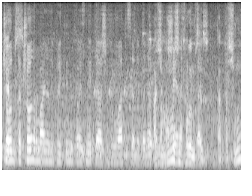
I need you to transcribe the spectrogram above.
чого, так чого нормально не прийти, не пояснити, а шифруватися, непонятно А на машинах і шифруемся? так далі? Да почему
